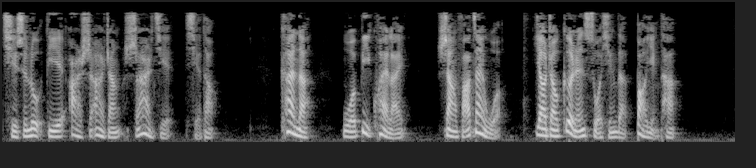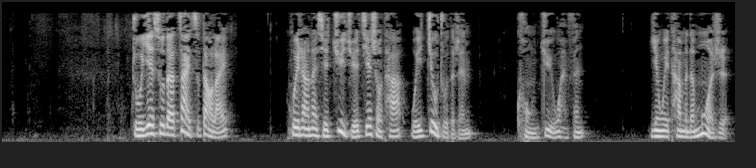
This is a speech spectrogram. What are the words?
启示录第二十二章十二节写道：“看呐，我必快来，赏罚在我，要照个人所行的报应他。”主耶稣的再次到来，会让那些拒绝接受他为救主的人恐惧万分，因为他们的末日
